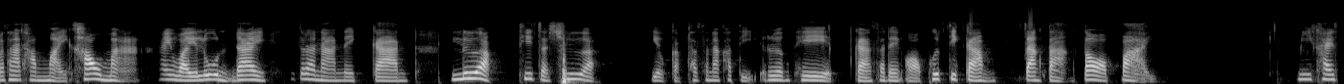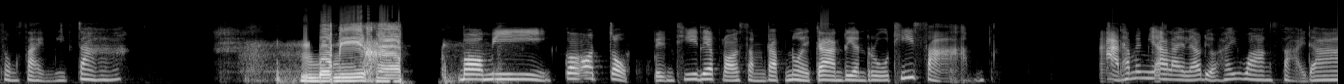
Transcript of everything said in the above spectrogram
วัฒนธรรมใหม่เข้ามา ให้วัยรุ่นได้พิจารณาในการเลือกที่จะเชื่อเกี่ยวกับทัศนคติเรื่องเพศ การแสดงออกพฤติกรรมต่างๆ ต่อไป มีใครสงสัยไหมจ๊ะเบอร์มีครับ บอมีก็จบเป็นที่เรียบร้อยสำหรับหน่วยการเรียนรู้ที่สามอ่าถ้าไม่มีอะไรแล้วเดี๋ยวให้วางสายได้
